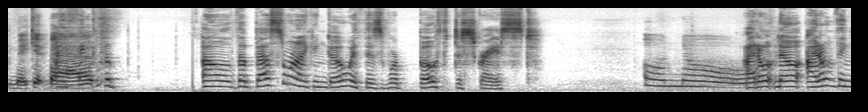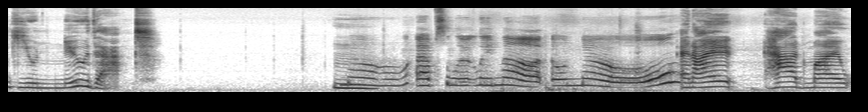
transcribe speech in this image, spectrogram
Make it I bad. think the oh the best one I can go with is we're both disgraced. oh no. I don't know. I don't think you knew that. Hmm. No, absolutely not. Oh no. And I had my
